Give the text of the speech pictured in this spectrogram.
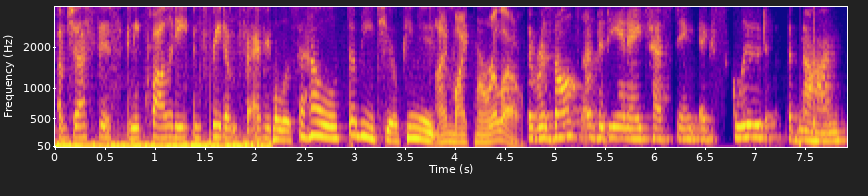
of justice and equality and freedom for everyone. Melissa Howell, WTOP News. I'm Mike Murillo. The results of the DNA testing exclude Adnan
